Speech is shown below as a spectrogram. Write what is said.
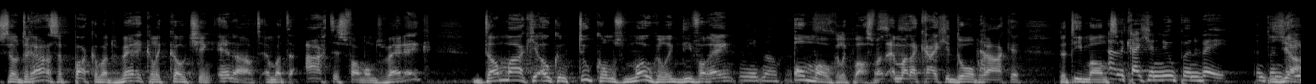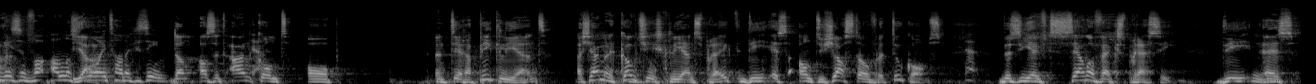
zodra ze pakken wat werkelijk coaching inhoudt... en wat de aard is van ons werk... dan maak je ook een toekomst mogelijk die voorheen Niet mogelijk. onmogelijk was. Maar, en- maar dan krijg je doorbraken dat iemand... En dan krijg je een nieuw punt B. Een punt Ja. B die ze anders Ja. nooit hadden gezien. Dan als het aankomt op een therapiecliënt... als jij met een coachingscliënt spreekt... die is enthousiast over de toekomst. Ja. Dus die heeft zelfexpressie. Die is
